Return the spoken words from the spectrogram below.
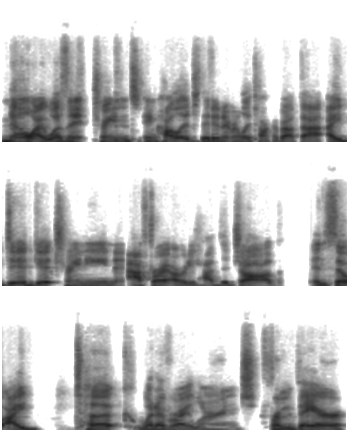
No, I wasn't trained in college. They didn't really talk about that. I did get training after I already had the job. And so I took whatever I learned from there.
